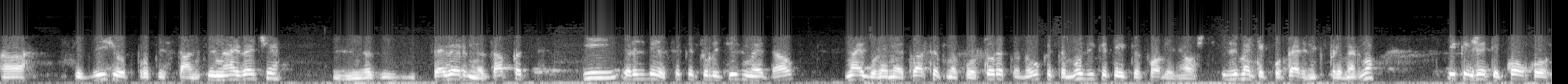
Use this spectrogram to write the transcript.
а, се движи от протестанти най-вече, на север, на запад и разбира се, католицизма е дал най-големия тласък на културата, науката, музиката и какво ли не още. Вземете Коперник, примерно, и кажете колко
